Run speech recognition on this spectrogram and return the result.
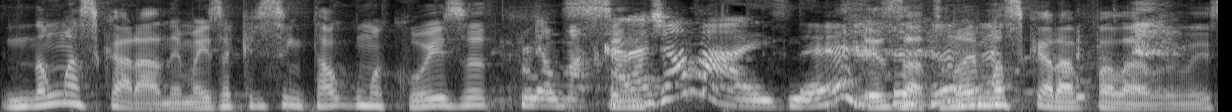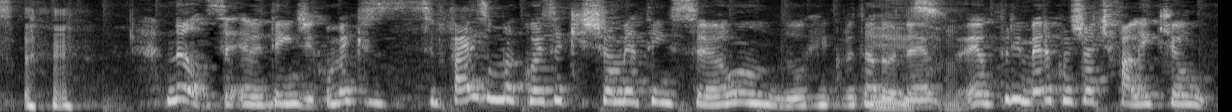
não mascarar, né? Mas acrescentar alguma coisa. Não, mascarar sem... jamais, né? Exato, não é mascarar a palavra, mas. Não, eu entendi. Como é que se faz uma coisa que chame a atenção do recrutador, né? Isso. né? Eu, primeiro que eu já te falei que eu,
